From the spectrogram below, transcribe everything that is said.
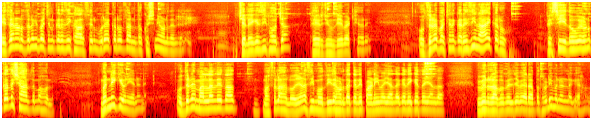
ਇਹ ਤਾਂ ਇਹਨਾਂ ਨੂੰ ਉਦੋਂ ਵੀ ਬਚਨ ਕਰੇ ਸੀ ਖਾਲਸੇ ਨੂੰ ਮੂਰੇ ਕਰੋ ਤੁਹਾਨੂੰ ਤਾਂ ਕੁਝ ਨਹੀਂ ਹੋਣ ਦਿੰਦੇ। ਚਲੇ ਗਏ ਸੀ ਫੌਜਾਂ ਫੇਰ ਜੂੰਦੇ ਬੈਠੇ ਉਰੇ। ਉਦੋਂ ਨੇ ਬਚਨ ਕਰੇ ਸੀ ਨਾ ਇਹ ਕਰੋ। ਹੋ ਗਏ ਹੁਣ ਕਹਿੰਦੇ ਸ਼ਾਂਤ ਮਾਹੌਲ। ਮੰਨੀ ਕਿਉਂ ਨਹੀਂ ਇਹਨਾਂ ਨੇ? ਉਦੋਂ ਨੇ ਮੰਨ ਲੈਂਦੇ ਤਾਂ ਮਸਲਾ ਹੱਲ ਹੋ ਜਾਣਾ ਸੀ ਮੋਦੀ ਦਾ ਹੁਣ ਤਾਂ ਕਦੇ ਪਾਣੀ ਮੈਂ ਜਾਂਦਾ ਕਦੇ ਕਿਤੇ ਜਾਂਦਾ। ਵੀ ਮੈਨੂੰ ਰੱਬ ਮਿਲ ਜਾਵੇ ਰੱਬ ਥੋੜੀ ਮਿਲਣ ਲੱਗਿਆ ਹੁਣ।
